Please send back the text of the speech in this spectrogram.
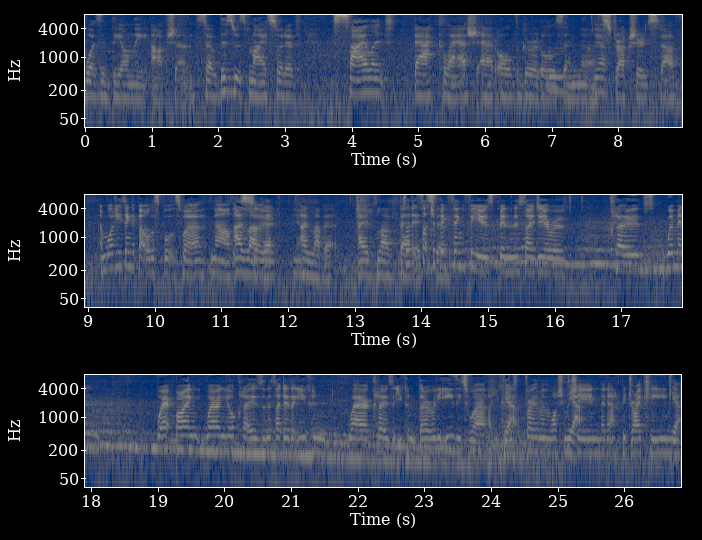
wasn't the only option. So this was my sort of silent backlash at all the girdles mm. and the yeah. structured stuff. And what do you think about all the sportswear now? I love so, it. Yeah. I love it. I love that. I think such a big thing for you has been this idea of clothes, women wear, buying, wearing your clothes, and this idea that you can wear clothes that you can that are really easy to wear. Like you can yeah. just throw them in the washing machine; they don't have to be dry cleaned. Yeah.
